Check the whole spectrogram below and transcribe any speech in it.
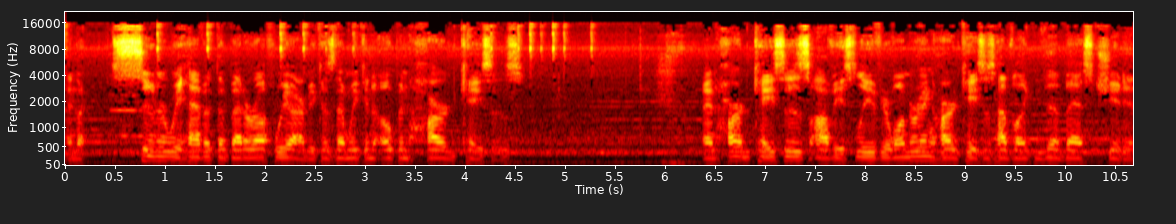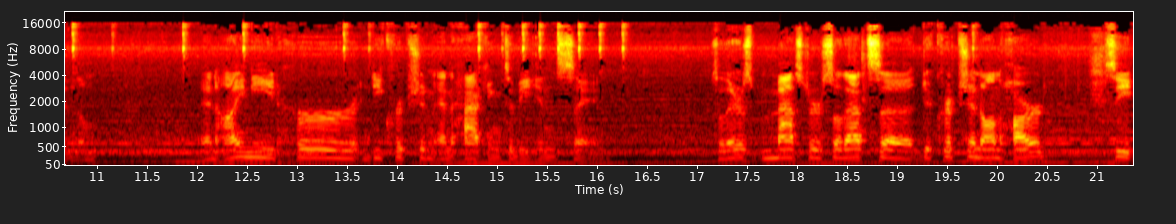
And the sooner we have it, the better off we are, because then we can open hard cases. And hard cases, obviously, if you're wondering, hard cases have, like, the best shit in them. And I need her decryption and hacking to be insane. So there's master, so that's uh, decryption on hard. See,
